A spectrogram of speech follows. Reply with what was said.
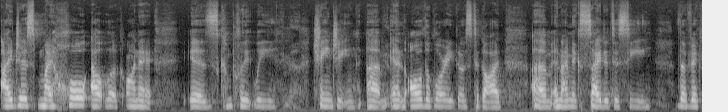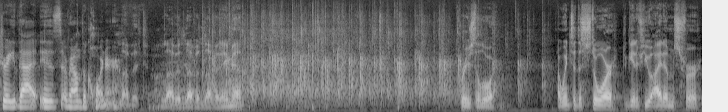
I just, my whole outlook on it is completely changing, um, and all the glory goes to God. Um, and I'm excited to see the victory that is around the corner. Love it. Love it. Love it. Love it. Amen. Praise the Lord. I went to the store to get a few items for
